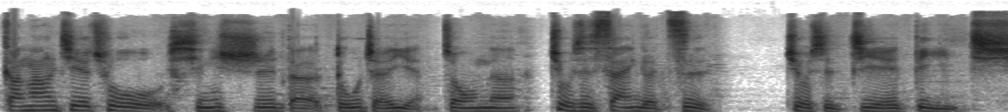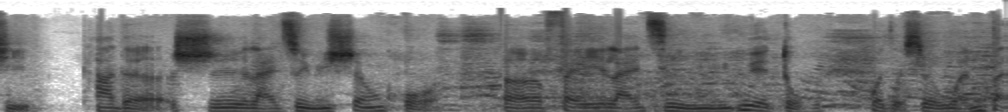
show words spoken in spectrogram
刚刚接触新诗的读者眼中呢，就是三个字，就是接地气。他的诗来自于生活，而非来自于阅读或者是文本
